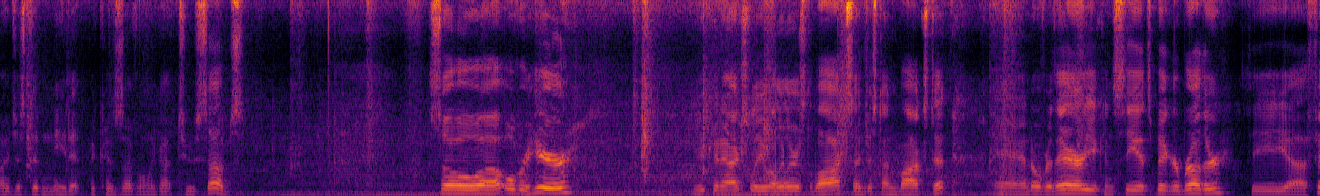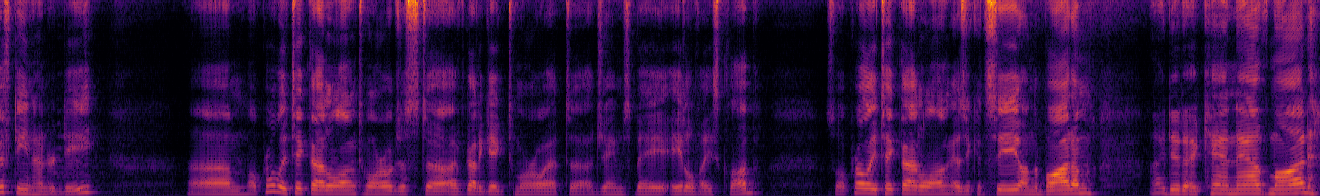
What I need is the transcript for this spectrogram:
I just didn't need it because I've only got two subs. So uh, over here, you can actually, well, there's the box. I just unboxed it. And over there, you can see its bigger brother, the 1500D. Uh, um, I'll probably take that along tomorrow. Just uh, I've got a gig tomorrow at uh, James Bay Edelweiss Club. So I'll probably take that along. As you can see on the bottom, I did a CanNav mod,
